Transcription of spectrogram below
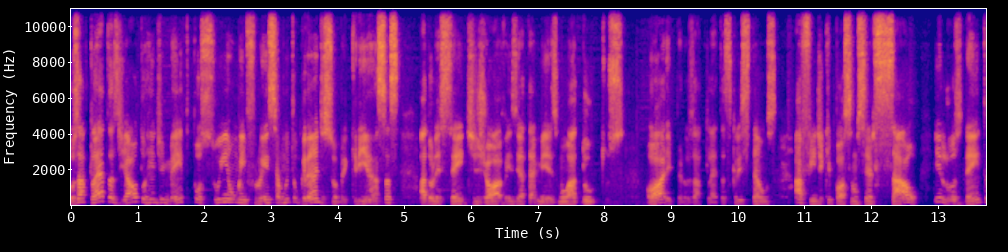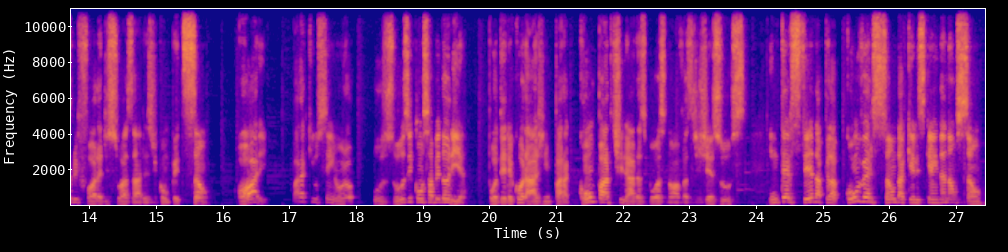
Os atletas de alto rendimento possuem uma influência muito grande sobre crianças, adolescentes, jovens e até mesmo adultos. Ore pelos atletas cristãos, a fim de que possam ser sal e luz dentro e fora de suas áreas de competição. Ore para que o Senhor os use com sabedoria, poder e coragem para compartilhar as boas novas de Jesus. Interceda pela conversão daqueles que ainda não são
